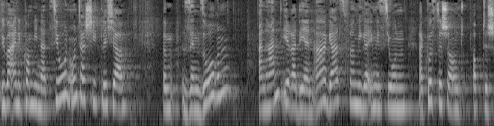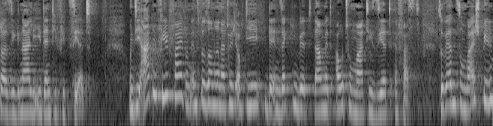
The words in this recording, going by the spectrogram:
über eine Kombination unterschiedlicher ähm, Sensoren anhand ihrer DNA gasförmiger Emissionen, akustischer und optischer Signale identifiziert. Und die Artenvielfalt und insbesondere natürlich auch die der Insekten wird damit automatisiert erfasst. So werden zum Beispiel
